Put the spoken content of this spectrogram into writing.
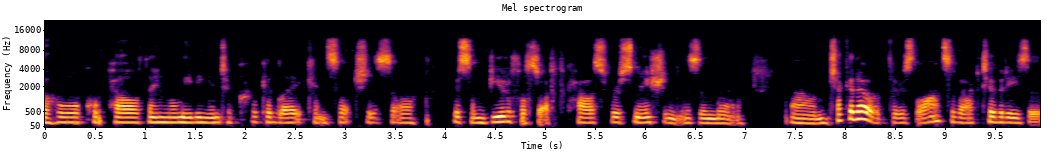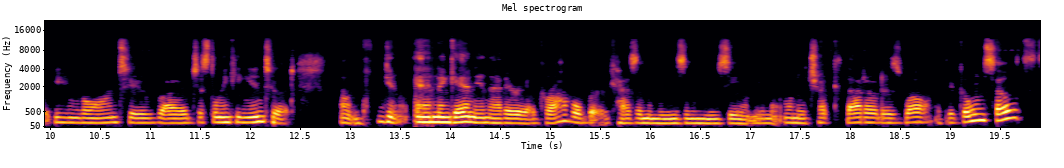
the whole Qu'Appelle thing leading into Crooked Lake and such is uh, there's some beautiful stuff. Cowessess First Nation is in there. Um, check it out. There's lots of activities that you can go on to uh, just linking into it um, you know, and again in that area, Gravelbourg has an amazing museum. You might want to check that out as well. If you're going south,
